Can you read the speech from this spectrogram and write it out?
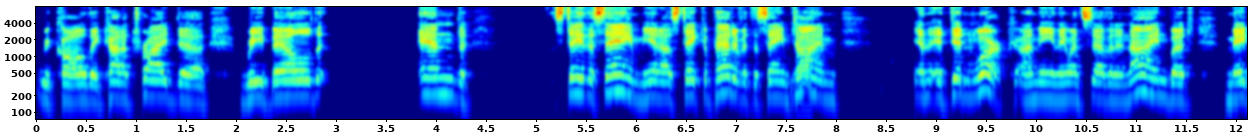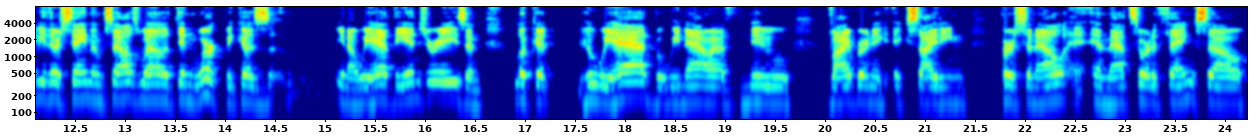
recall, they kind of tried to rebuild and stay the same, you know, stay competitive at the same time. Yeah. And it didn't work. I mean, they went seven and nine, but maybe they're saying themselves, well, it didn't work because, you know, we had the injuries and look at who we had, but we now have new, vibrant, exciting personnel and that sort of thing. So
